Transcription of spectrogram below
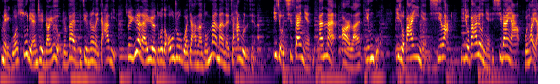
美国、苏联这边又有着外部竞争的压力，所以越来越多的欧洲国家呢，都慢慢的加入了进来。一九七三年，丹麦、爱尔兰、英国；一九八一年，希腊；一九八六年，西班牙、葡萄牙；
